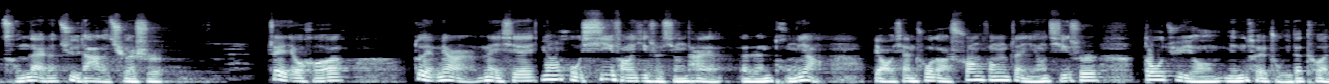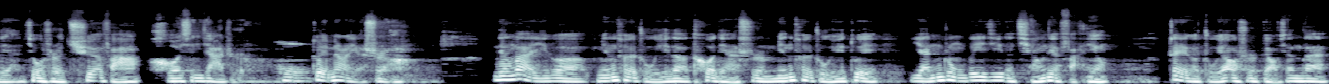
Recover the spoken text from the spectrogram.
存在着巨大的缺失。这就和对面那些拥护西方意识形态的人同样，表现出了双方阵营其实都具有民粹主义的特点，就是缺乏核心价值。嗯对面也是啊。另外一个民粹主义的特点是民粹主义对严重危机的强烈反应，这个主要是表现在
